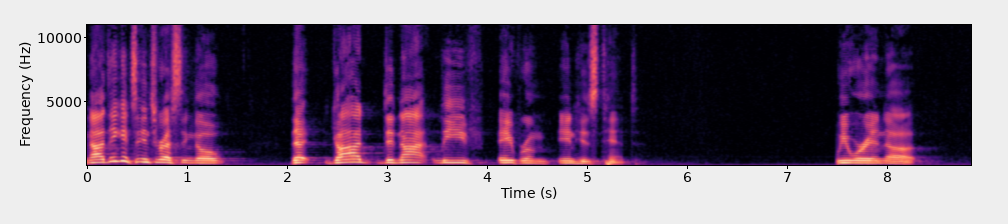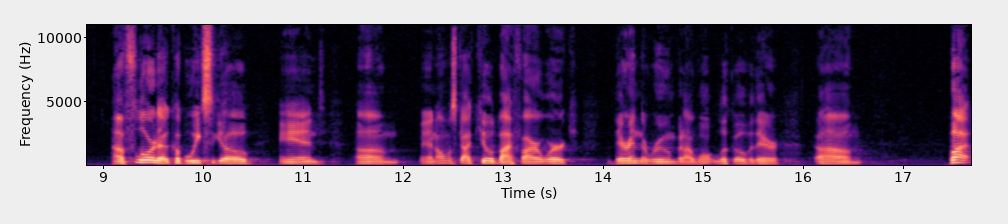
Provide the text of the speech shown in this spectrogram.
Now, I think it's interesting, though, that God did not leave Abram in his tent. We were in uh, uh, Florida a couple weeks ago and, um, and almost got killed by a firework. They're in the room, but I won't look over there. Um, but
